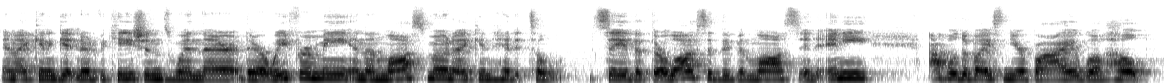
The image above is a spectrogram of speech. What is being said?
And I can get notifications when they're they're away from me. And then lost mode, I can hit it to say that they're lost if they've been lost. And any Apple device nearby will help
